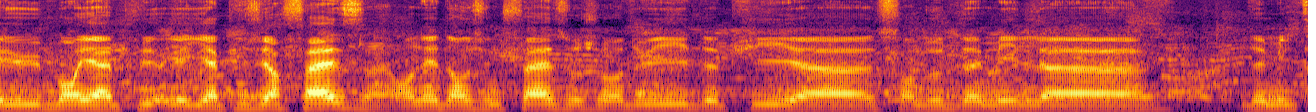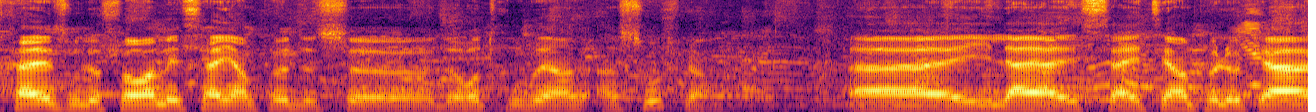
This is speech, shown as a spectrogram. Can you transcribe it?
eu, il y a, il y a plusieurs phases. On est dans une phase aujourd'hui depuis sans doute 2000, euh, 2013 où le forum essaye un peu de, se, de retrouver un, souffle. Il a, ça a été un peu le cas,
